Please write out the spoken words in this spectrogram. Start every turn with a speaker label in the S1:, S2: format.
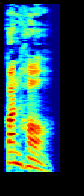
S1: con hổ.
